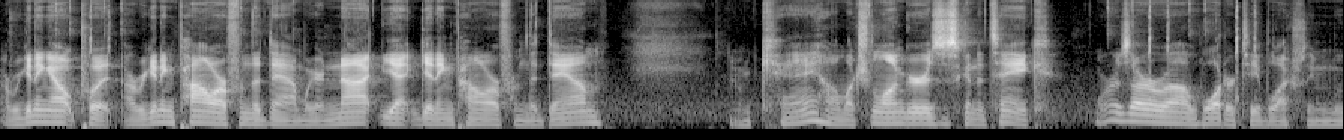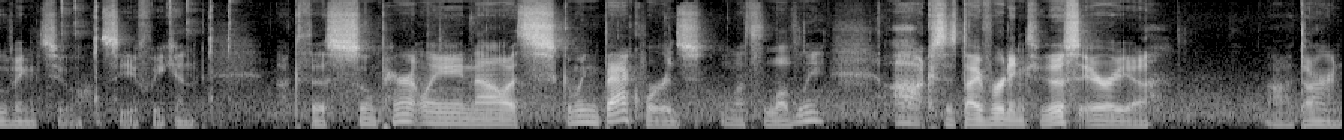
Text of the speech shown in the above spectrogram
Are we getting output? Are we getting power from the dam? We are not yet getting power from the dam. Okay, how much longer is this going to take? Where is our uh, water table actually moving to? Let's see if we can hook this. So apparently now it's going backwards. Well, that's lovely. Ah, because it's diverting through this area. Ah, oh, darn.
